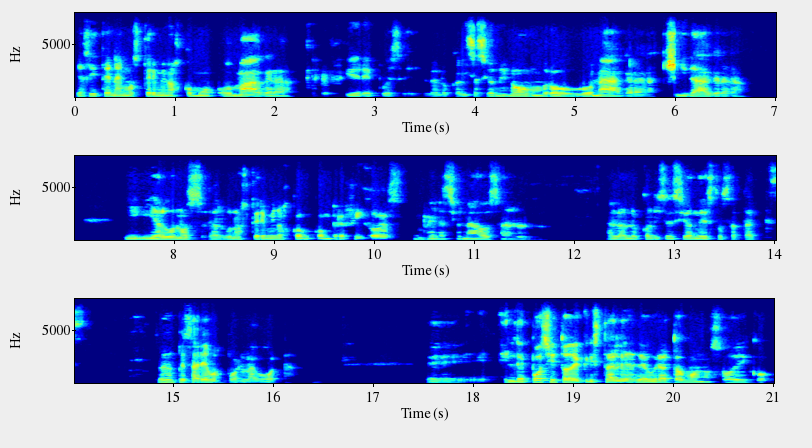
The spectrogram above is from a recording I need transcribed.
Y así tenemos términos como omagra, que refiere pues la localización en hombro, gonagra, chidagra, y, algunos, algunos términos con, prefijos relacionados a la localización de estos ataques. Entonces empezaremos por la gota. Eh, el depósito de cristales de urato monosódico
